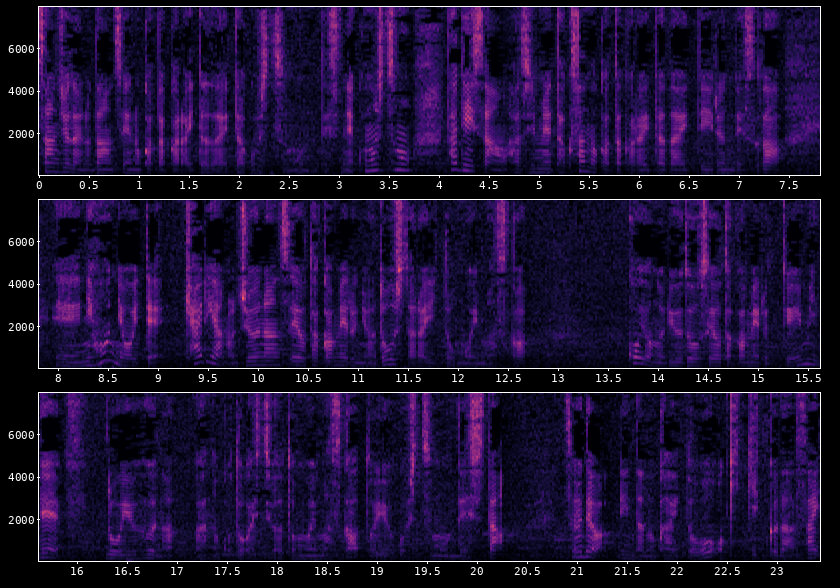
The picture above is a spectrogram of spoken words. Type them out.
30代の男性の方からいただいたご質問ですね。この質問タディさんをはじめたくさんの方からいただいているんですが、えー日本においてキャリアの柔軟性を高めるにはどうしたらいいと思いますか？雇用の流動性を高めるっていう意味でどういうふうなあのことが必要だと思いますか？というご質問でした。それではリンダの回答をお聞きください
